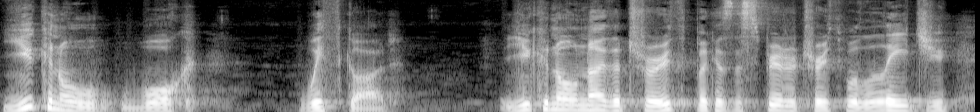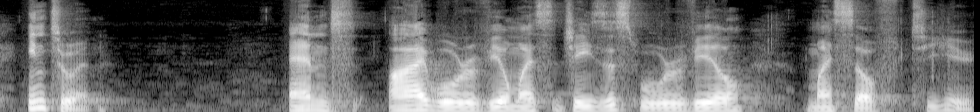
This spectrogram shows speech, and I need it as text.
You can all walk with God you can all know the truth because the Spirit of truth will lead you into it. And I will reveal my, Jesus will reveal myself to you.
